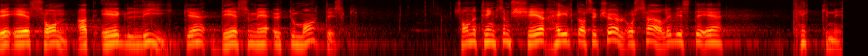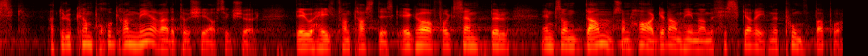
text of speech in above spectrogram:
Det er sånn at jeg liker det som er automatisk. Sånne ting som skjer helt av seg sjøl, og særlig hvis det er teknisk. At du kan programmere det til å skje av seg sjøl. Det er jo helt fantastisk. Jeg har f.eks. en sånn dam, sånn hagedam hjemme med fisker i, med pumper på.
